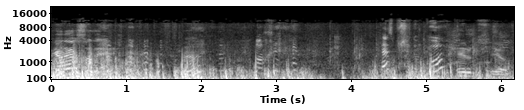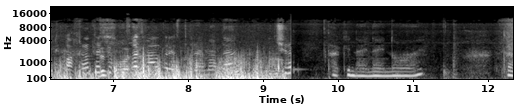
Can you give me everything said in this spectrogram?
гараж сюди? Десь przyjdą tu? Pachrotę się? Так,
